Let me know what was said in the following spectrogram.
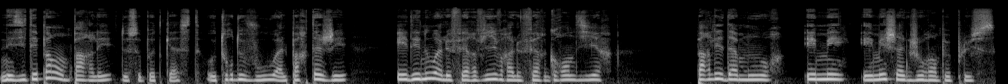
N'hésitez pas à en parler de ce podcast autour de vous, à le partager, aidez-nous à le faire vivre, à le faire grandir. Parlez d'amour, aimez, aimez chaque jour un peu plus.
